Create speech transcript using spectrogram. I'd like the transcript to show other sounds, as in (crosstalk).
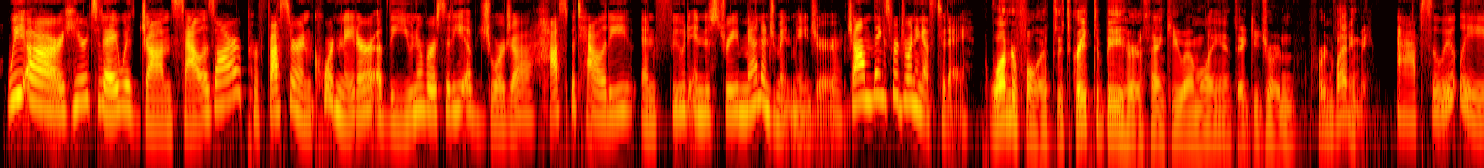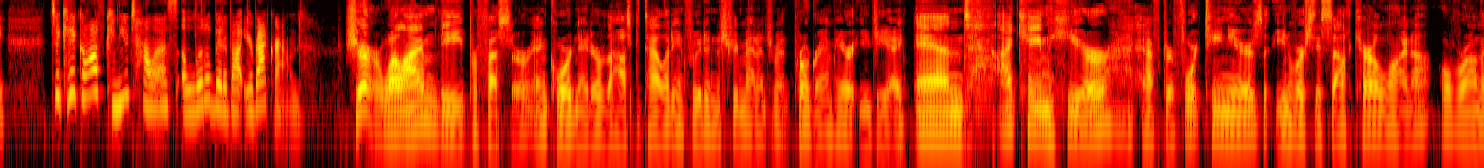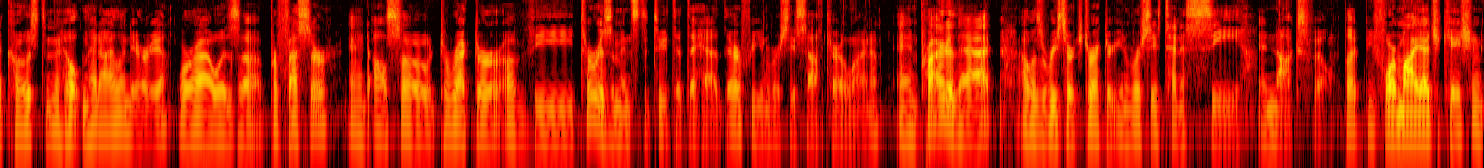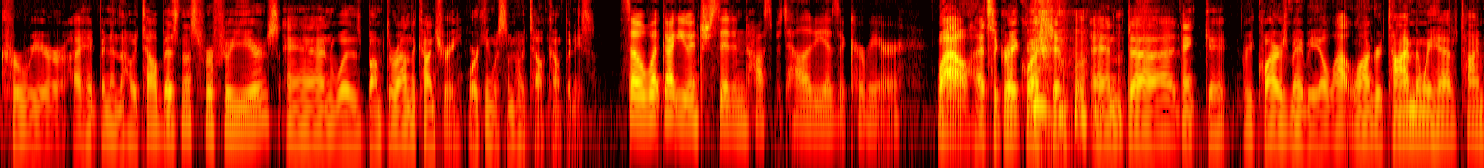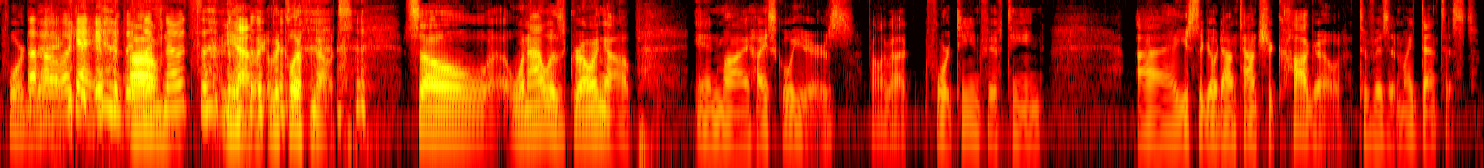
We are here today with John Salazar, professor and coordinator of the University of Georgia Hospitality and Food Industry Management major. John, thanks for joining us today. Wonderful. It's, it's great to be here. Thank you, Emily, and thank you, Jordan, for inviting me. Absolutely. To kick off, can you tell us a little bit about your background? Sure. Well, I'm the professor and coordinator of the Hospitality and Food Industry Management program here at UGA. And I came here after 14 years at the University of South Carolina over on the coast in the Hilton Head Island area, where I was a professor and also director of the Tourism Institute that they had there for University of South Carolina. And prior to that, I was a research director at University of Tennessee in Knoxville. But before my education career, I had been in the hotel business for a few years and was bumped around the country working with some hotel companies. So, what got you interested in hospitality as a career? Wow, that's a great question. (laughs) and uh, I think it requires maybe a lot longer time than we have time for today. Oh, okay. (laughs) the (laughs) um, cliff notes? yeah, the, the cliff notes. So, when I was growing up in my high school years, probably about 14, 15, I used to go downtown Chicago to visit my dentist.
